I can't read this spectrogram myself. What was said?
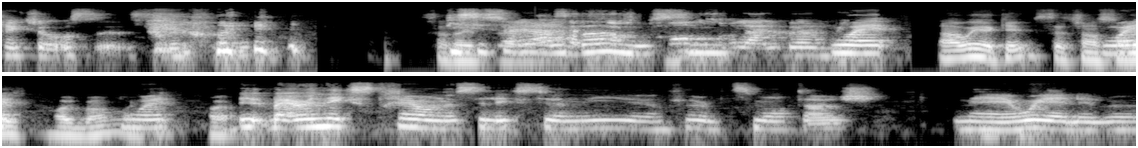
quelque chose. puis c'est sur l'album aussi. Sur l'album. Ouais. Ah oui, OK, cette chanson est sur l'album. Ouais. Ben, un extrait, on a sélectionné, on a fait un petit montage. Mais oui, elle est là.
